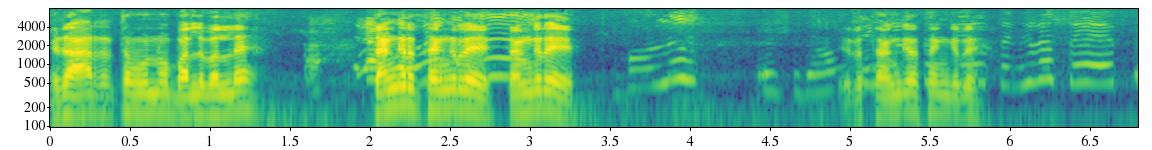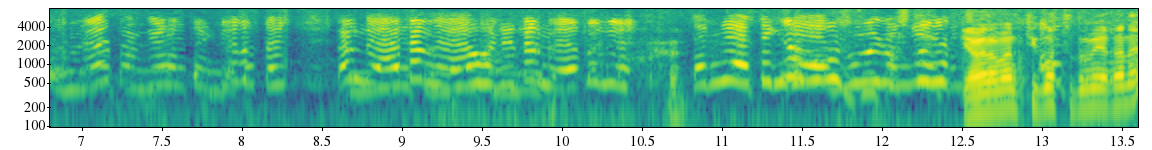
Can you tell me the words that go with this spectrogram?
এটা আর একটা মনে বালে বালে টাঙ্গরে টাঙ্গরে টাঙ্গরে এটা টাঙ্গরে টাঙ্গরে ক্যামেরাম্যান কি করছ তুমি এখানে?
